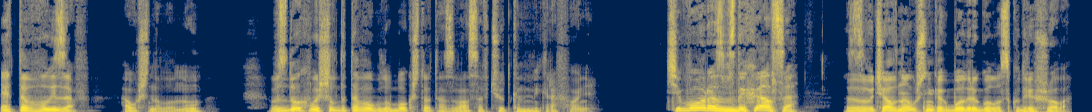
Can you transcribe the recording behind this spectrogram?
Это вызов. А уж на Луну... Вздох вышел до того глубок, что отозвался в чутком микрофоне. «Чего развздыхался?» — зазвучал в наушниках бодрый голос Кудряшова.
